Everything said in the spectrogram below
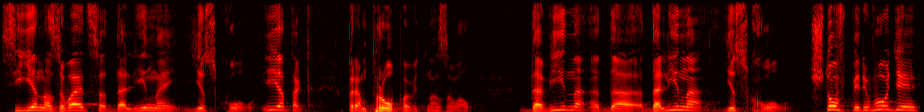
сие называется долиной Есхол. И я так прям проповедь называл. Давина, да, долина Есхол. Что в переводе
